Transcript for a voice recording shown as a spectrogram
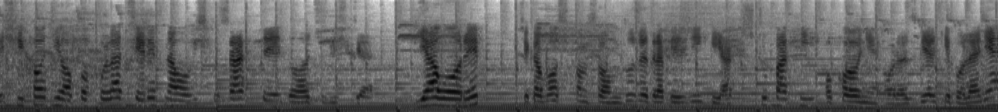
Jeśli chodzi o populację ryb na łowisku szachty, to oczywiście białoryb. Ciekawostką są duże drapieżniki jak szczupaki, okonie oraz wielkie bolenie.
